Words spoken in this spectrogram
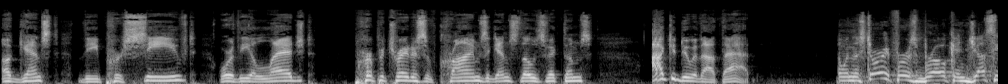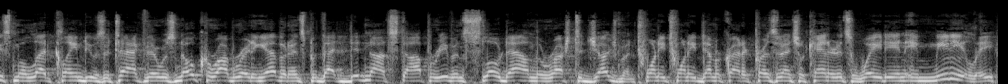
against the perceived or the alleged perpetrators of crimes against those victims. I could do without that. When the story first broke and Jussie Smollett claimed he was attacked, there was no corroborating evidence, but that did not stop or even slow down the rush to judgment. 2020 Democratic presidential candidates weighed in immediately.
